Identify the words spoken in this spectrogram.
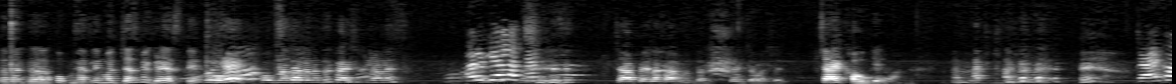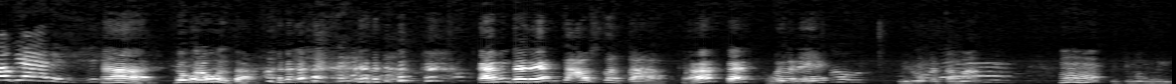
तर कोकणातली मज्जाच वेगळी असते. कोकणात आल्यानंतर काय शिकला नाही अरे गेला का? चहा प्यायला काय म्हणतात त्यांच्या भाषेत? चाय खाऊ रे हा हे बरं बोलता. काय म्हणताय रे? चावच करता हा काय? होय ना रे? व्हिडिओ करता ना? हम्म. तुझी मम्मी.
